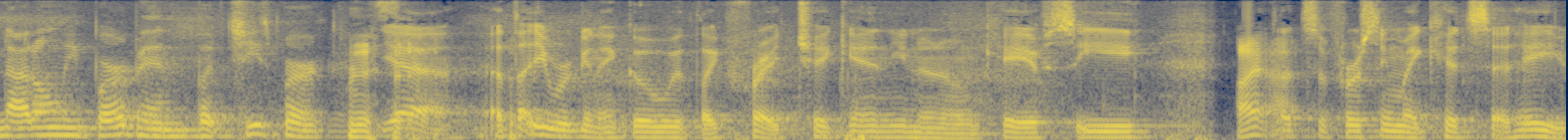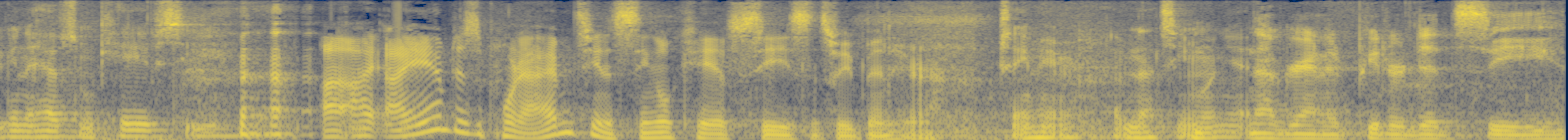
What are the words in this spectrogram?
not only bourbon but cheeseburger. Yeah, I thought you were gonna go with like fried chicken, you know, KFC. I- That's the first thing my kids said. Hey, you're gonna have some KFC. I, I, I am disappointed. I haven't seen a single KFC since we've been here. Same here. I've not seen one yet. Now, granted, Peter did see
